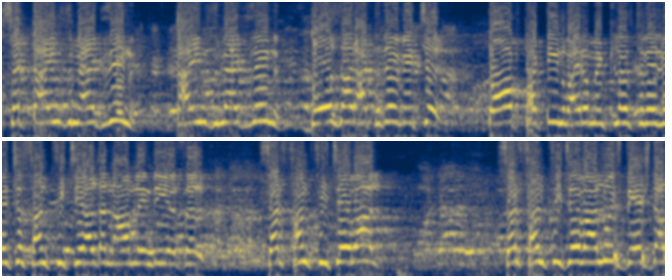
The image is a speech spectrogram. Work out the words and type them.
sir Times magazine Times magazine 2008 ਦੇ ਵਿੱਚ ਟੌਪ 30 এনवायरमेंटਲਿਸਟ ਦੇ ਵਿੱਚ ਸੰਤ ਸੀਚੇਵਾਲ ਦਾ ਨਾਮ ਲੈਂਦੀ ਹੈ ਸਰ ਸਰ ਸੰਤ ਸੀਚੇਵਾਲ ਸਰ ਸੰਤ ਸੀਚੇਵਾਲ ਨੂੰ ਇਸ ਦੇਸ਼ ਦਾ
